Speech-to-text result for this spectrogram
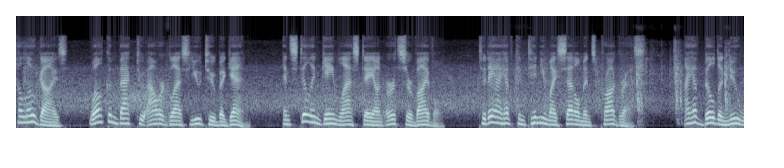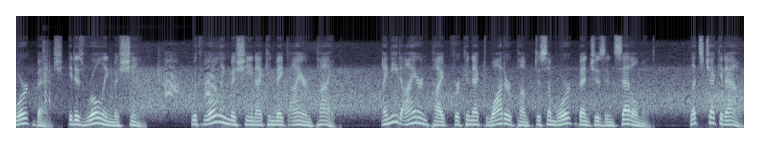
Hello guys, welcome back to Hourglass YouTube again. And still in game last day on Earth survival. Today I have continue my settlements progress. I have built a new workbench, it is rolling machine. With rolling machine I can make iron pipe. I need iron pipe for connect water pump to some workbenches in settlement. Let's check it out.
